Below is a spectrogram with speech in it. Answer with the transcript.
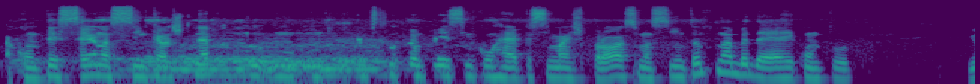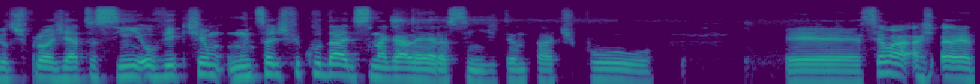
acontecendo, assim, cara, acho que na época eu trampei, assim, com rap, assim, mais próximo, assim, tanto na BDR quanto em outros projetos, assim, eu via que tinha muita dificuldade, assim, na galera, assim, de tentar, tipo, é, sei lá, é,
